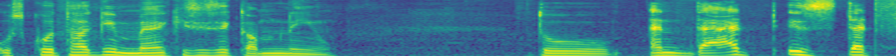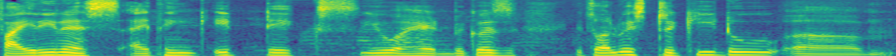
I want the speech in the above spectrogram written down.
उसको था कि मैं किसी से कम नहीं हूँ तो and that is that fieriness i think it takes you ahead because it's always tricky to um,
